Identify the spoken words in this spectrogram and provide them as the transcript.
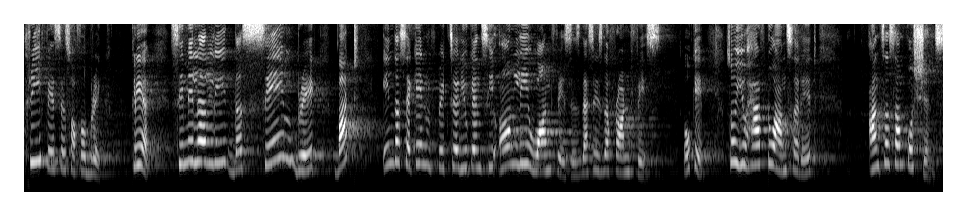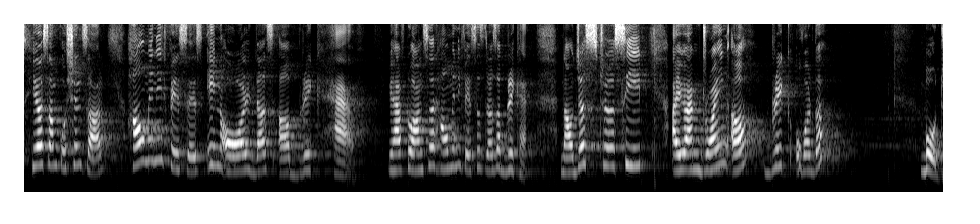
three faces of a brick. Clear? Similarly, the same brick but in the second picture you can see only one faces that is the front face. Okay. So, you have to answer it answer some questions. Here some questions are, how many faces in all does a brick have? You have to answer how many faces does a brick have. Now just uh, see, I am drawing a brick over the board.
